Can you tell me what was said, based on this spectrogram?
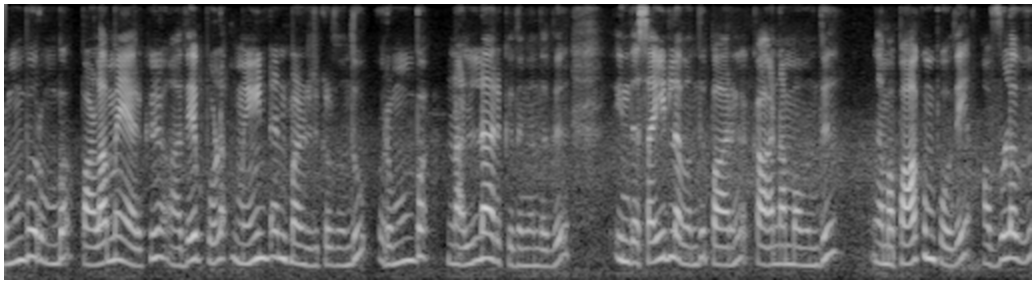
ரொம்ப ரொம்ப பழமையாக இருக்குது அதே போல் மெயின்டைன் பண்ணியிருக்கிறது வந்து ரொம்ப நல்லா இருக்குதுங்க இந்த இது. இந்த சைடில் வந்து பாருங்கள் கா நம்ம வந்து நம்ம பார்க்கும்போதே அவ்வளவு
